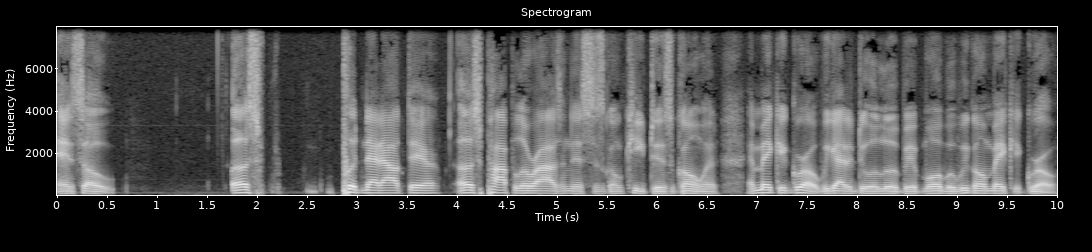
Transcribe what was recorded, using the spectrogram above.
and so us putting that out there, us popularizing this is gonna keep this going and make it grow. We got to do a little bit more, but we're gonna make it grow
